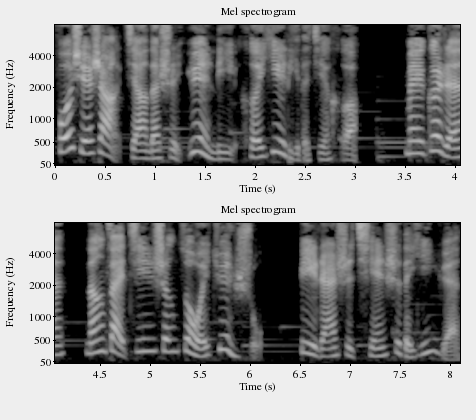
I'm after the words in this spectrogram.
佛学上讲的是愿力和业力的结合。每个人能在今生作为眷属，必然是前世的姻缘。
